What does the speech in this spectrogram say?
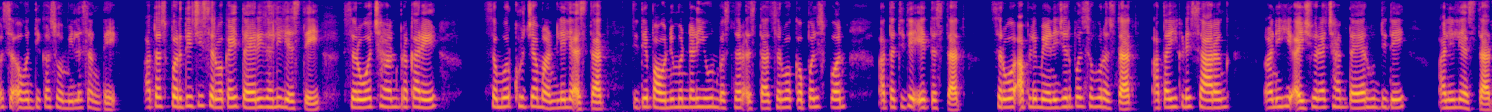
असं अवंतिका स्वामीला सांगते. आता स्पर्धेची सर्व काही तयारी झालेली असते. सर्व छान प्रकारे समोर खुर्च्या मांडलेल्या असतात. तिथे पाहुणे मंडळी येऊन बसणार असतात. सर्व कपल्स पण आता तिथे येत असतात. सर्व आपले मॅनेजर पण समोर असतात. आता इकडे सारंग आणि ही ऐश्वर्या छान तयार होऊन तिथे आलेले असतात.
